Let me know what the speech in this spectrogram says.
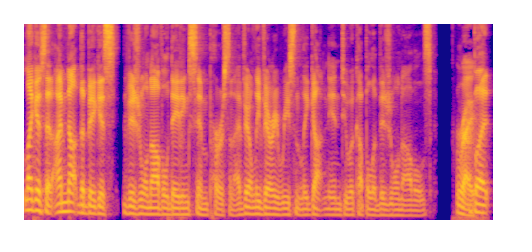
like I said, I'm not the biggest visual novel dating sim person. I've only very recently gotten into a couple of visual novels. Right. But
